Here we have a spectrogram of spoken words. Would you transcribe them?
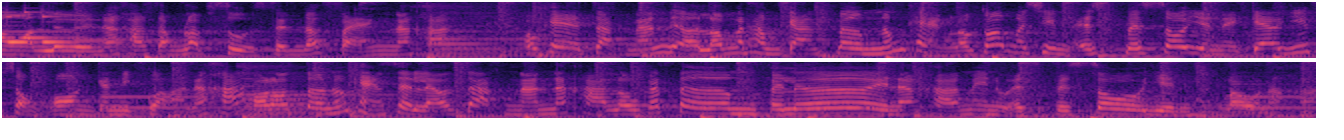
นอนเลยนะคะสำหรับสูตรเซนเตอร์แฟงนะคะโอเค จากนั้นเดี๋ยวเรามาทำการเติมน้ำแข็งแล้วก็มาชิมเอสเปรสโซ่เย็นในแก้ว 22 ออนกันดีกว่านะคะพอเราเติมน้ำแข็งเสร็จแล้วจากนั้นนะคะ เราก็เติมไปเลยนะคะ เมนูเอสเปรสโซ่เย็นของเรานะคะ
